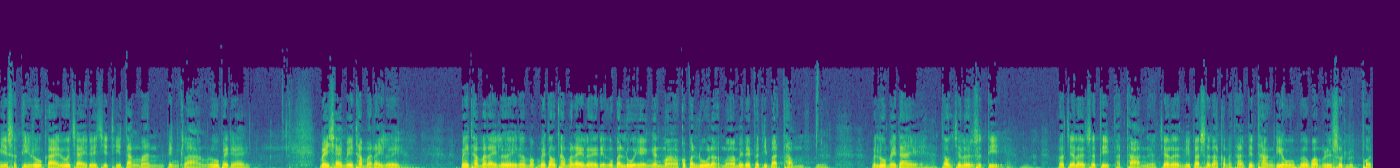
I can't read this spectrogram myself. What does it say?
มีสติรู้กายรู้ใจด้วยจิตที่ตั้งมั่นเป็นกลางรู้ไปได้ ไม่ใช่ไม่ทำอะไรเลย ไม่ทำอะไรเลยนะบอกไม่ต้องทำอะไรเลย เดี๋ยวก็บรรลุเองงั้นหมาก็บรรลุแล้วหมาไม่ได้ปฏิบัติธรรม มันรู้ไม่ได้ต้องเจริญสติ เพราะเจริญสติปัฏฐานนะเจริญวิปัสสนากรรมฐานเป็นทางเดียว เพื่อความบริสุทธิ์หลุดพ้น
